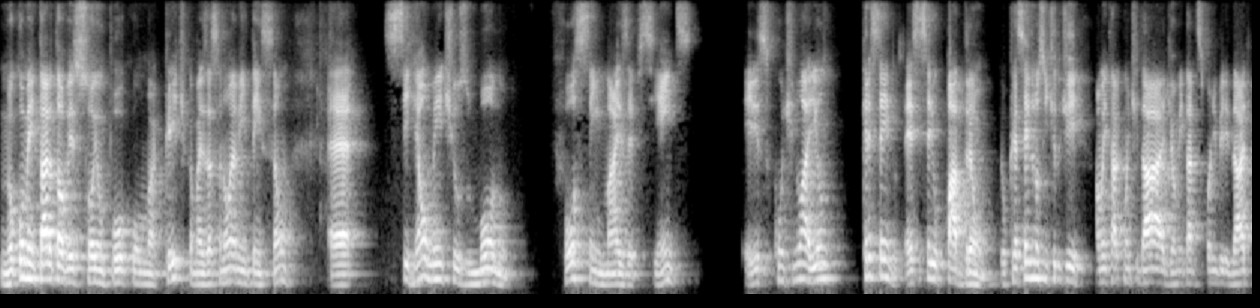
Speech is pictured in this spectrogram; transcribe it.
meu comentário talvez soe um pouco uma crítica, mas essa não é a minha intenção. É, se realmente os mono fossem mais eficientes, eles continuariam crescendo. Esse seria o padrão. Eu crescendo no sentido de aumentar a quantidade, aumentar a disponibilidade.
